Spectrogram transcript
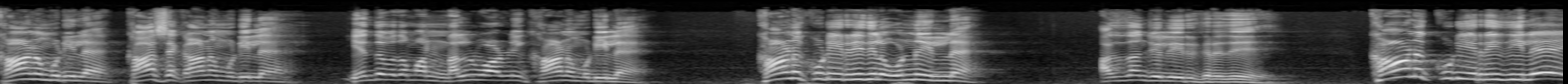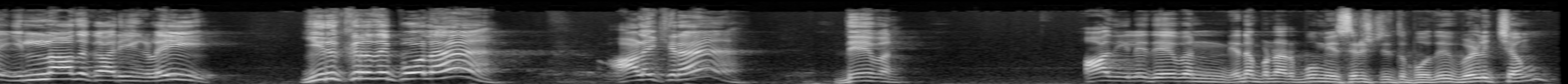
காண முடியல. காசை காண முடியல. எந்த விதமான நல்வாழ்வையும் காண முடியல. காணக்கூடிய ரீதியில் ஒன்றும் இல்லை. அதுதான் சொல்லி இருக்கிறது. காணக்கூடிய ரீதியில் இல்லாத காரியங்களை இருக்கிறதை போல அழைக்கிற தேவன். ஆதியிலே தேவன் என்ன பண்ணார்? பூமியை சிருஷ்டித்த போது வெளிச்சம்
